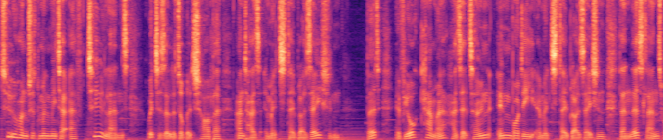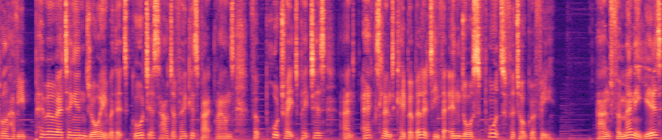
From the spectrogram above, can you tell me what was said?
200mm f2 lens which is a little bit sharper and has image stabilization. But if your camera has its own in-body image stabilization, then this lens will have you pirouetting in joy with its gorgeous out of focus backgrounds for portrait pictures and excellent capability for indoor sports photography. And for many years,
